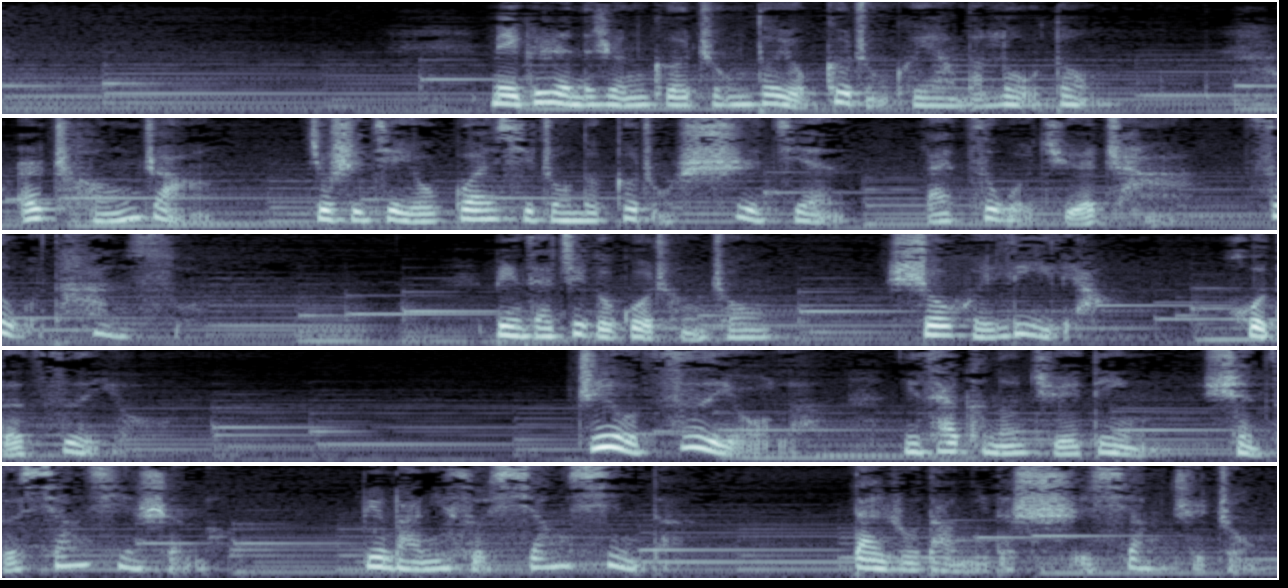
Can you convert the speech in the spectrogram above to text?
每个人的人格中都有各种各样的漏洞，而成长就是借由关系中的各种事件来自我觉察、自我探索，并在这个过程中收回力量，获得自由。只有自由了，你才可能决定选择相信什么，并把你所相信的。带入到你的实相之中。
